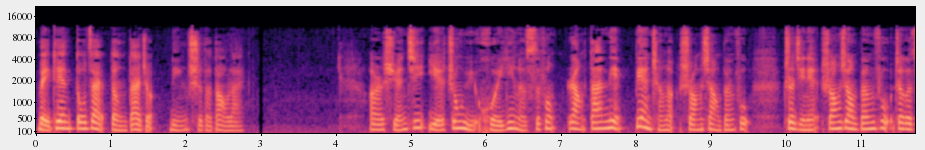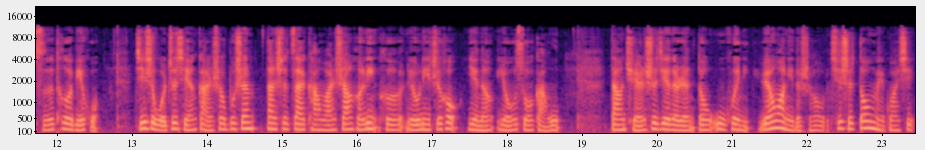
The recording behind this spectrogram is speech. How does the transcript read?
每天都在等待着临时的到来。而玄机也终于回应了司凤，让单恋变成了双向奔赴。这几年“双向奔赴”这个词特别火。即使我之前感受不深，但是在看完《山河令》和《琉璃》之后，也能有所感悟。当全世界的人都误会你、冤枉你的时候，其实都没关系，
